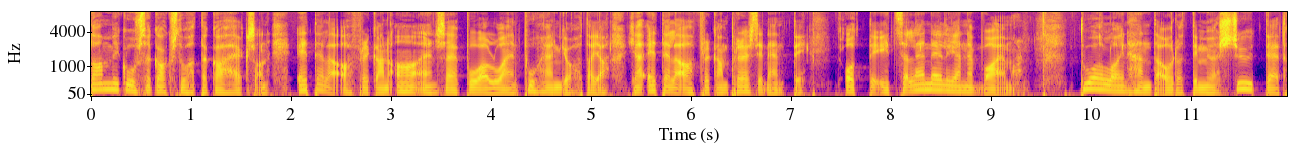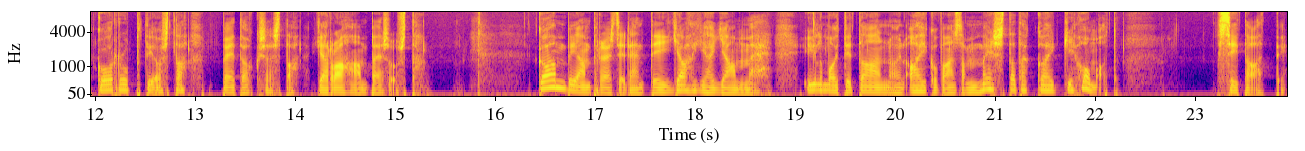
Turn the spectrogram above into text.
Tammikuussa 2008 Etelä-Afrikan ANC-puolueen puheenjohtaja ja Etelä-Afrikan presidentti otti itselleen neljännen vaimon. Tuolloin häntä odotti myös syytteet korruptiosta, petoksesta ja rahanpesusta. Gambian presidentti Jahja Jamme ilmoitti taannoin aikovansa mestata kaikki homot. Sitaatti.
